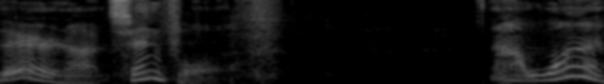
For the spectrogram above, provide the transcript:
they're not sinful. Not one.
